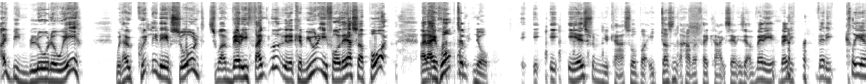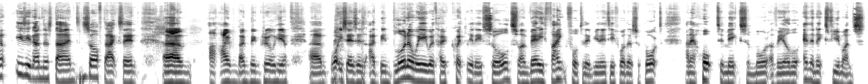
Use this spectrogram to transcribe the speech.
I've been blown away with how quickly they've sold. So I'm very thankful to the community for their support. And I hope to no, he, he, he, is from Newcastle, but he doesn't have a thick accent. He's got a very, very, very clear, easy to understand, soft accent. Um, I, am I've been cruel here. Um, what he says is, I've been blown away with how quickly they've sold, so I'm very thankful to the community for their support, and I hope to make some more available in the next few months.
